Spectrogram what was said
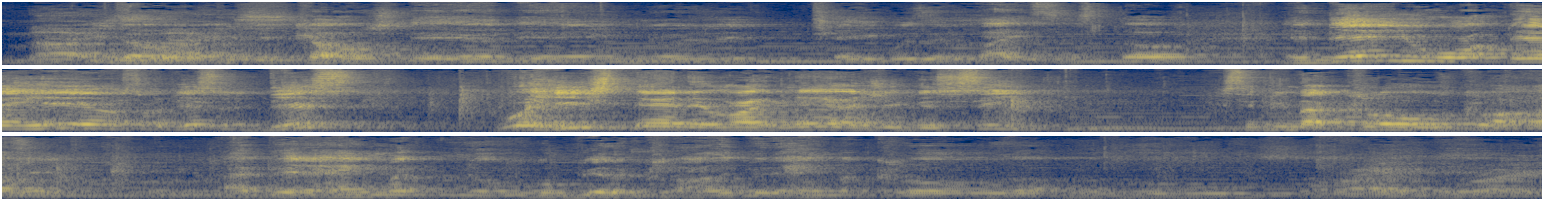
Nice, You know, nice. put the couch there, and then you know the tables and lights and stuff. And then you walk down here. So this is this where he's standing right now, as you can see. This to be my clothes closet. I better hang my, you know, we're gonna build a closet. Better hang my clothes up, my robes, stuff Right, like that. right.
